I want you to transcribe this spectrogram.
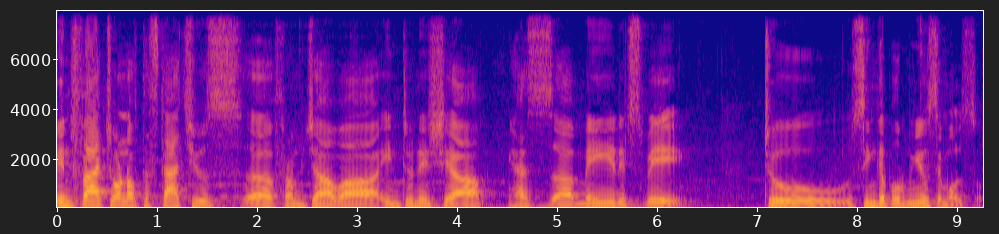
In fact, one of the statues uh, from Java, Indonesia, has uh, made its way to Singapore Museum also.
